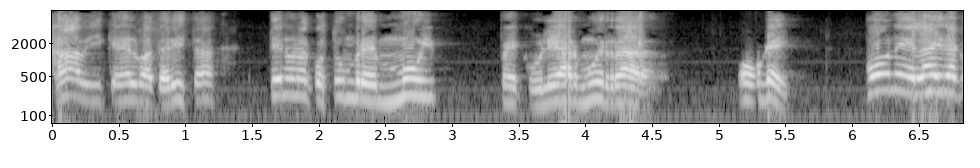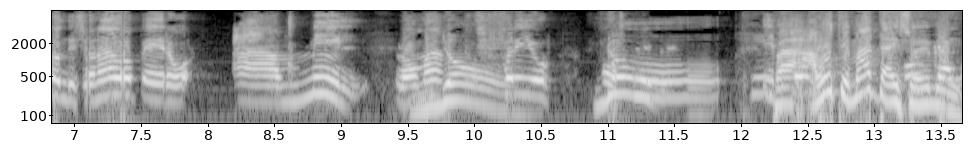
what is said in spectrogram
Javi, que es el baterista, tiene una costumbre muy peculiar, muy rara. Ok, pone el aire acondicionado, pero a mil, lo más frío no. a vos te mata eso, Emily.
